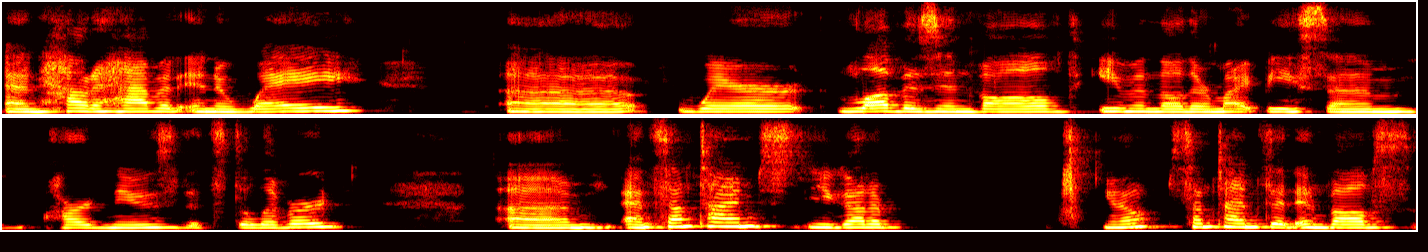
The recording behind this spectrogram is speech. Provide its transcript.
and how to have it in a way uh, where love is involved, even though there might be some hard news that's delivered. Um, and sometimes you got to, you know, sometimes it involves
